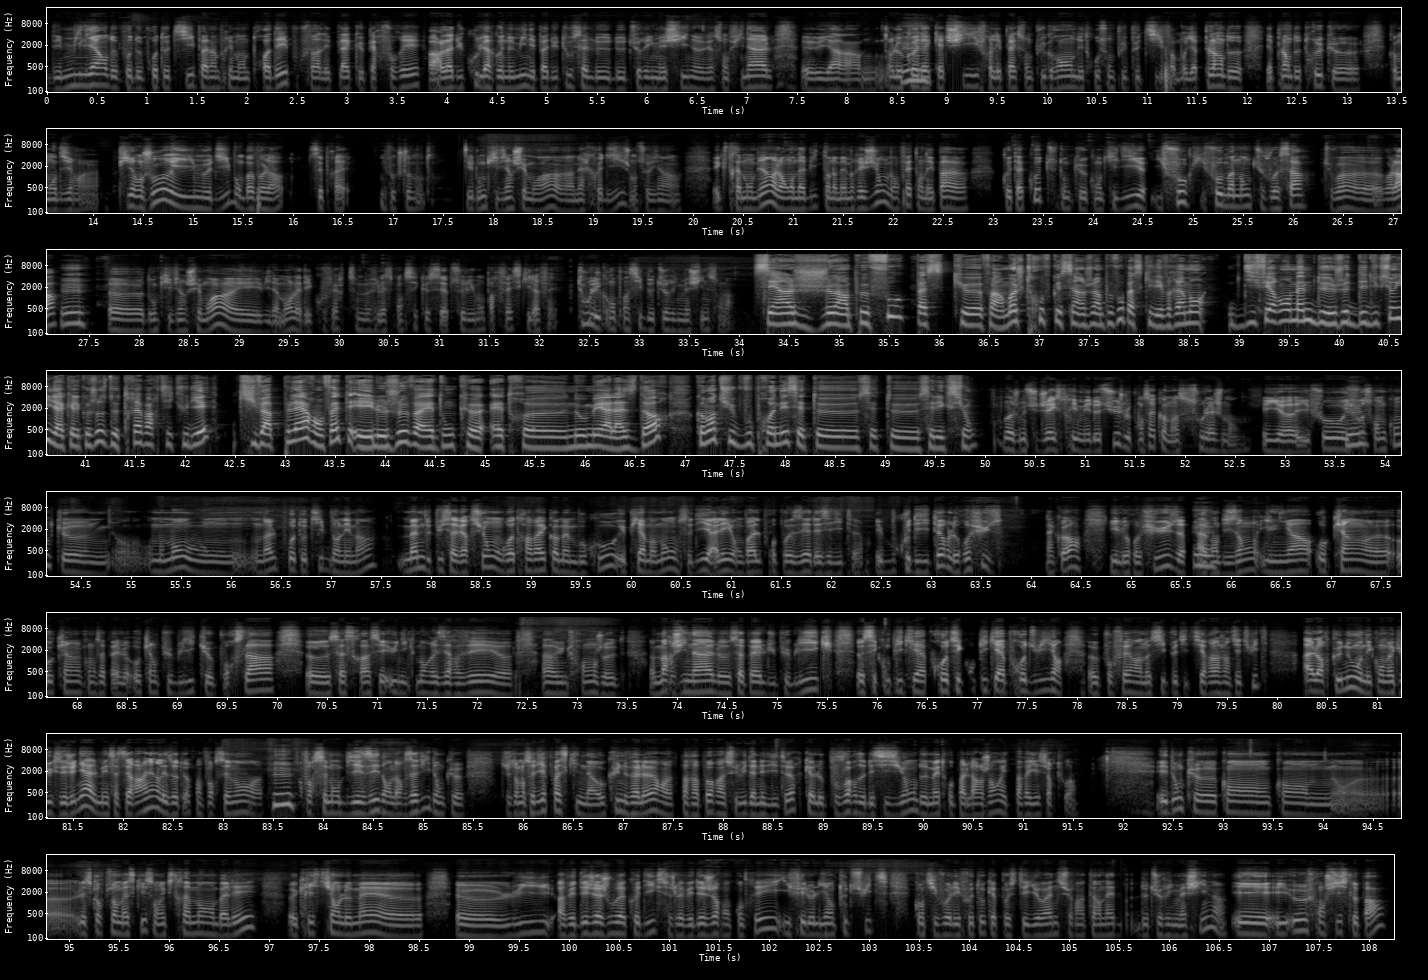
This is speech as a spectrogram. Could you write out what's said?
des milliards de, de prototypes à l'imprimante 3D pour faire les plaques perforées. Alors là, du coup, l'ergonomie n'est pas du tout celle de, Turing Machine version finale. Il y a le code à quatre chiffres, les plaques sont plus grandes, les trous sont plus petits. Enfin bon, il y a plein de, il y a plein de trucs, comment dire. Puis un jour, il me dit, bon bah voilà, c'est prêt, il faut que je te montre. Et donc il vient chez moi un mercredi, je m'en souviens extrêmement bien. Alors on habite dans la même région, mais en fait on n'est pas côte à côte. Donc quand il dit il faut qu'il faut maintenant que tu vois ça, tu vois, voilà. Mmh. donc il vient chez moi et évidemment la découverte me laisse penser que c'est absolument parfait ce qu'il a fait. Tous les grands principes de Turing Machine sont là. C'est un jeu un peu fou parce que, enfin moi je trouve que c'est un jeu un peu fou parce qu'il est vraiment différent même de jeux de déduction. Il y a quelque chose de très particulier qui va plaire en fait et le jeu va donc euh, être euh, nommé à l'As d'or. Comment tu vous prenez cette, euh, cette sélection? Moi, je me suis déjà exprimé dessus, je le prends ça comme un soulagement. Et il faut, il faut mmh. se rendre compte que au moment où on, a le prototype dans les mains, même depuis sa version, on retravaille quand même beaucoup. Et puis à un moment, on se dit, allez, on va le proposer à des éditeurs. Et beaucoup d'éditeurs le refusent. D'accord? Il le refuse mmh. en disant: «Il n'y a aucun, aucun comment s'appelle? Aucun public, pour cela, ça sera c'est uniquement réservé, à une frange, marginale, s'appelle du public, c'est compliqué à pro c'est compliqué à produire, pour faire un aussi petit tirage, ainsi de suite». Alors que nous, on est convaincus que c'est génial, mais ça sert à rien. Les auteurs sont forcément, mmh. forcément biaisés dans leurs avis, donc j'ai tendance à dire presque qu'il n'a aucune valeur, par rapport à celui d'un éditeur qui a le pouvoir de décision de mettre ou pas de l'argent et de parier sur toi. Et donc, quand quand euh, les scorpions masqués sont extrêmement emballés. Euh, Christian Lemay, euh, lui, avait déjà joué à Codix, je l'avais déjà rencontré. Il fait le lien tout de suite quand il voit les photos qu'a posté Johan sur internet de Turing Machine. Et, eux franchissent le pas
